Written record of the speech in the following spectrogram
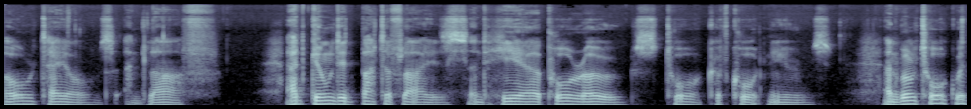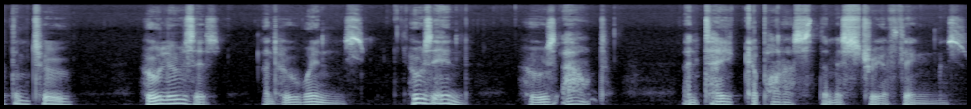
old tales and laugh. At gilded butterflies and hear poor rogues talk of court news, and will talk with them too, who loses and who wins, who's in, who's out and take upon us the mystery of things,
